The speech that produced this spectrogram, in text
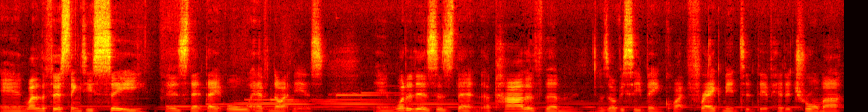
And one of the first things you see is that they all have nightmares. And what it is, is that a part of them has obviously been quite fragmented. They've had a trauma,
